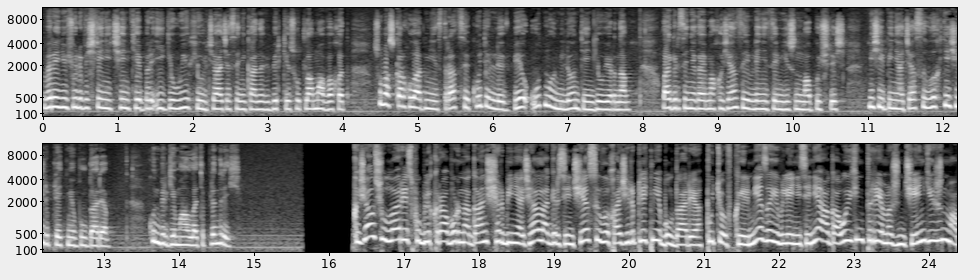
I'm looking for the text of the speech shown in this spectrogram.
Вареню жүлі вишлені чен тебір иге уйық юлча ачасаниканы виберке шутлама вақыт. Шумашкар хула администрации көделі утмыл миллион деньги уйырна. Лагерсене гаймақы жан заявление зем ешін ма бұшлеш. Меше бен ачасы вықне жерплетме бұлдаре. Күнберге малла тепленрей. Кыжал шулла республика бурнаган шербиняча лагерсенче сылыха жерплетме булдаре. Путевка илме заявление сене агауихин премажынчен ежинма.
